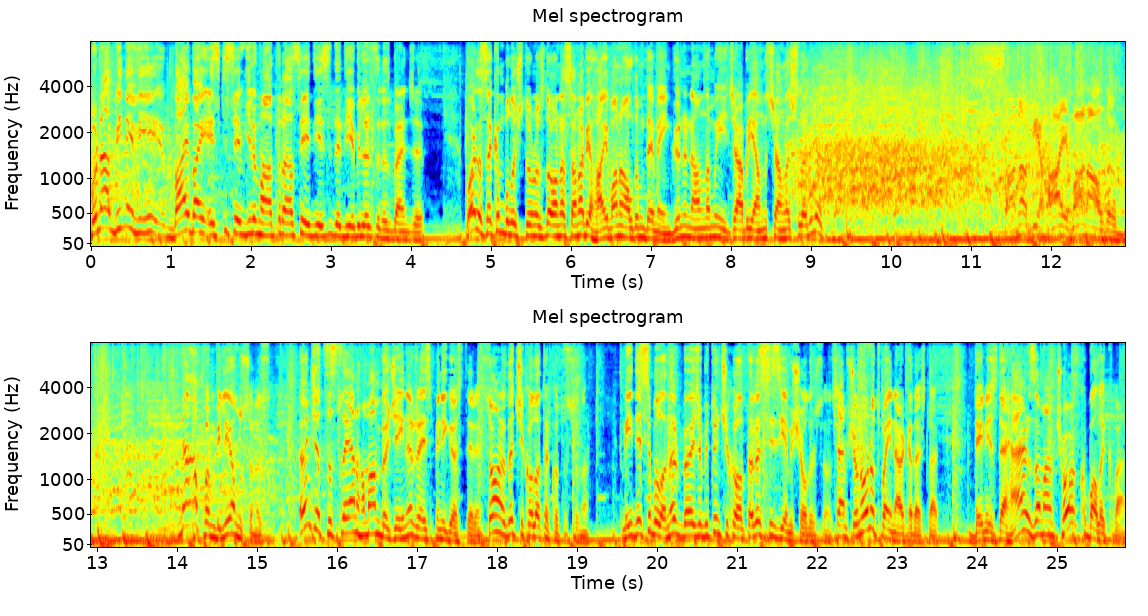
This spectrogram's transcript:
Buna bir nevi bay bay eski sevgilim hatırası hediyesi de diyebilirsiniz bence. Bu arada sakın buluştuğunuzda ona sana bir hayvan aldım demeyin. Günün anlamı icabı yanlış anlaşılabilir. Sana bir hayvan aldım. Ne yapın biliyor musunuz? Önce tıslayan hamam böceğinin resmini gösterin. Sonra da çikolata kutusunu. Midesi bulanır böylece bütün çikolataları siz yemiş olursunuz. Hem şunu unutmayın arkadaşlar. Denizde her zaman çok balık var.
